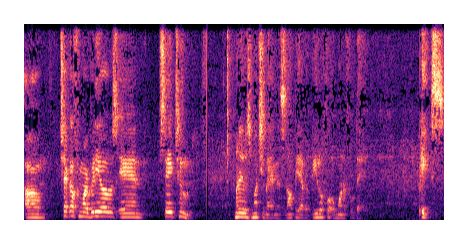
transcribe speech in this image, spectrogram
Um, check out for more videos and stay tuned. My name is Munchy Madness, and I hope you have a beautiful and wonderful day. Peace.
